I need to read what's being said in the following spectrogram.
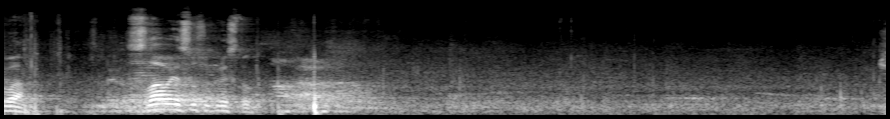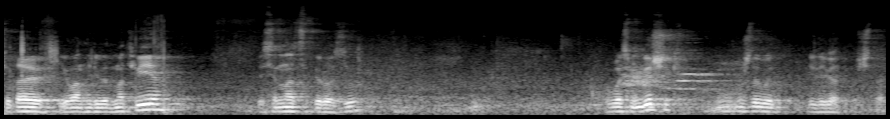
вам. Слава Ісусу Христу! Читаю Євангеліє від Матвія, 18 розділ. Восьмий віршик, ну, можливо, і 9 почитаю.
